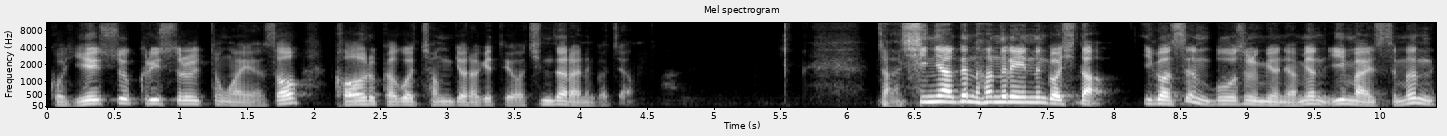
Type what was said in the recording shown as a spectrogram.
그 예수 그리스도를 통하여서 거룩하고 정결하게 되어진다라는 거죠. 자, 신약은 하늘에 있는 것이다. 이것은 무엇을 의미하냐면 이 말씀은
